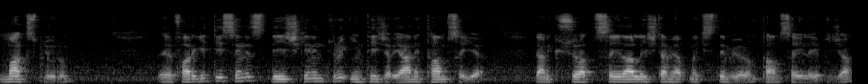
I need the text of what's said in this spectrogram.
Max diyorum. E, fark ettiyseniz değişkenin türü integer yani tam sayı. Yani küsuratlı sayılarla işlem yapmak istemiyorum. Tam sayıyla yapacağım.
